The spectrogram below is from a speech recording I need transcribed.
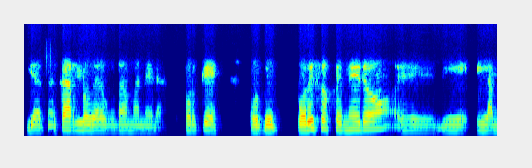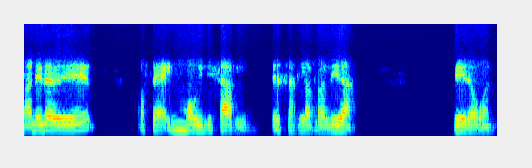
y atacarlo de alguna manera. ¿Por qué? Porque por eso generó eh, la manera de o sea, inmovilizarlo, esa es la realidad. Pero bueno,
